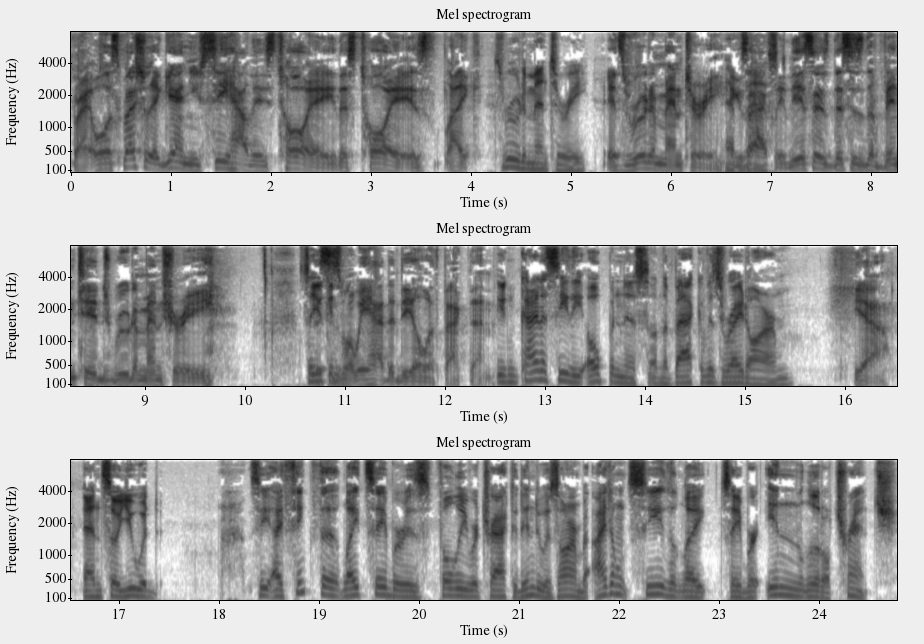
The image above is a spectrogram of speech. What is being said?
Right. Well, especially again, you see how this toy, this toy is like It's rudimentary. it's rudimentary. Exactly. This is this is the vintage rudimentary. So you this can is what we had to deal with back then. you can kind of see the openness on the back of his right arm, Yeah. and so you would see. I think the lightsaber is fully retracted into his arm, but I don't see the lightsaber in the little trench.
